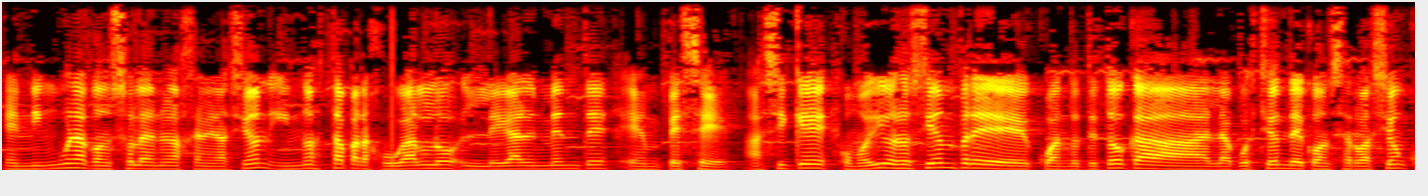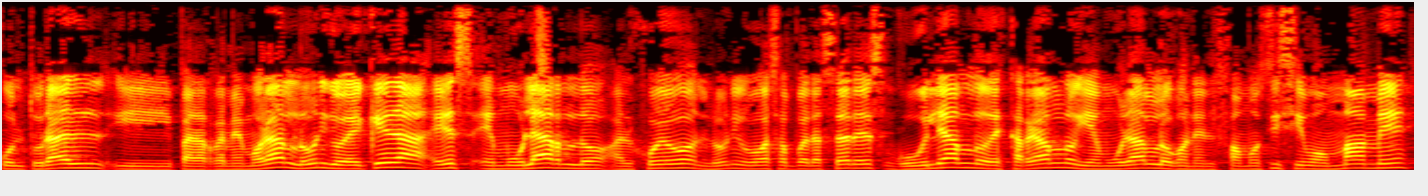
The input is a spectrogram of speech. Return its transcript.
en ninguna consola de nueva generación y no está para jugarlo legalmente en PC. Así que, como digo yo siempre, cuando te toca la cuestión de conservación cultural y para rememorar, lo único que queda es emularlo al juego. Lo único que vas a poder hacer es googlearlo, descargarlo y emularlo con el famosísimo MAME,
